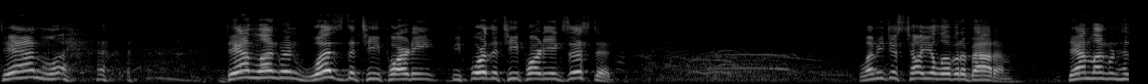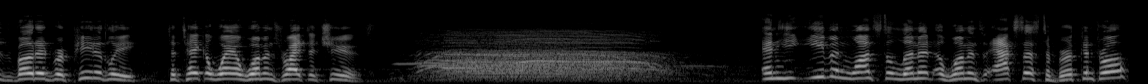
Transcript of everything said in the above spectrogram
Dan, Dan Lungren was the Tea Party before the Tea Party existed. Let me just tell you a little bit about him. Dan Lungren has voted repeatedly to take away a woman's right to choose. And he even wants to limit a woman's access to birth control?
